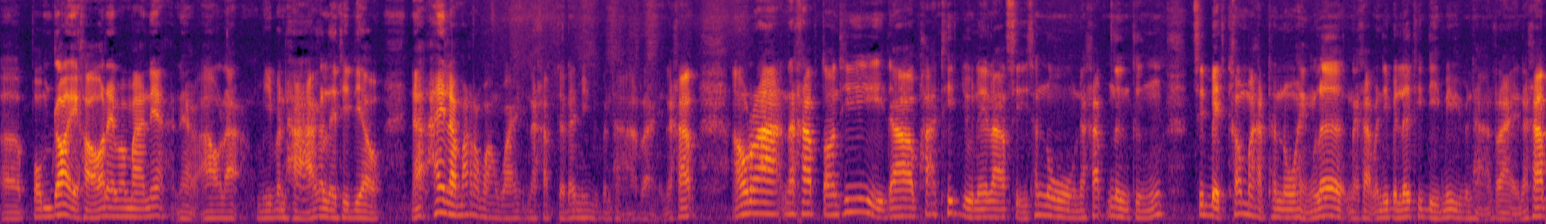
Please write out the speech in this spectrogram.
เอ่อปมด้อยเขาอะไรประมาณเนี้ยเนี่ยเอาละมีปัญหากันเลยทีเดียวนะให้ระมัดระวังไว้นะครับจะได้ไม่มีปัญหาอะไรนะครับเอาละนะครับตอนที่ดาวพระอาทิตย์อยู่ในราศีธนูนะครับ1ถึง11เอ็ดเข้ามาหัดธนูแห่งเลิกนะครับอันนี้เป็นเลิกที่ดีไม่มีปัญหาอะไรนะครับ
